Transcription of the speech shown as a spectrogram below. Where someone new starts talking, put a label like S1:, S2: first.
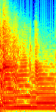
S1: Bye.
